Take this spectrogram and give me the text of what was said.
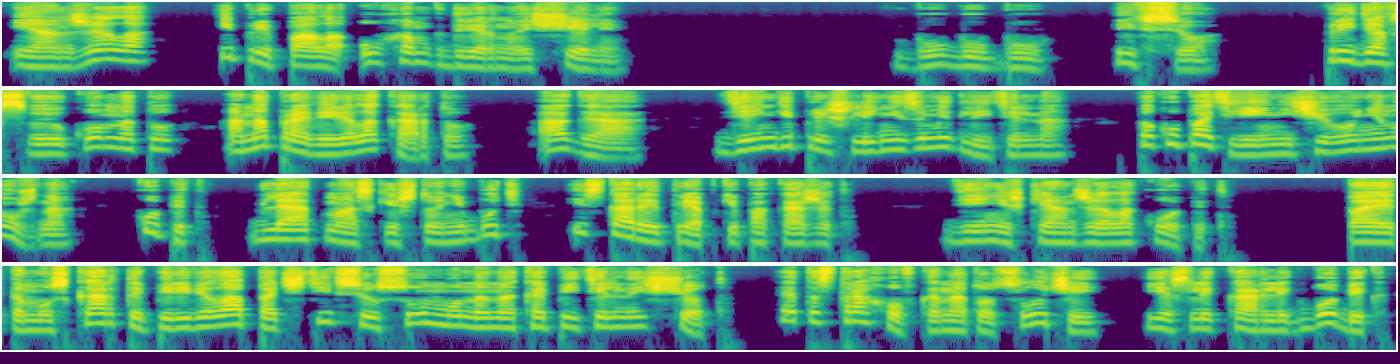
И Анжела и припала ухом к дверной щели. Бу-бу-бу. И все. Придя в свою комнату, она проверила карту. Ага, деньги пришли незамедлительно. Покупать ей ничего не нужно. Купит для отмазки что-нибудь и старые тряпки покажет. Денежки Анжела копит. Поэтому с карты перевела почти всю сумму на накопительный счет. Это страховка на тот случай, если карлик Бобик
